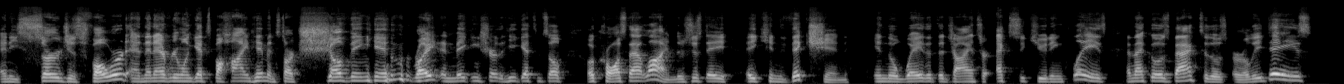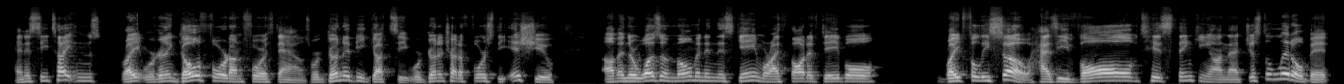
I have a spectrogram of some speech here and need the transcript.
and he surges forward, and then everyone gets behind him and starts shoving him, right? And making sure that he gets himself across that line. There's just a, a conviction in the way that the Giants are executing plays. And that goes back to those early days. Tennessee Titans, right? We're going to go for it on fourth downs. We're going to be gutsy. We're going to try to force the issue. Um, and there was a moment in this game where I thought if Daboll, rightfully so, has evolved his thinking on that just a little bit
